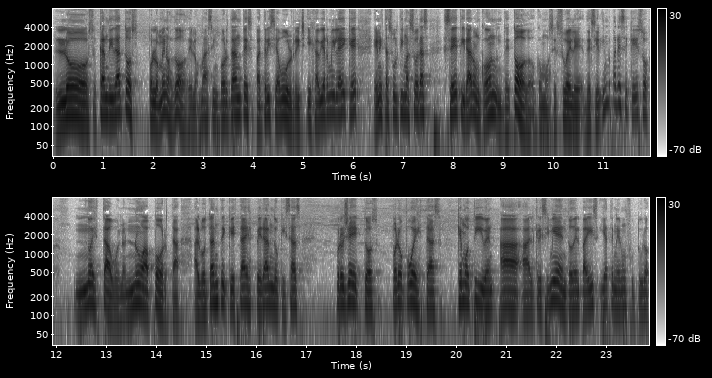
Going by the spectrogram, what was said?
los candidatos por lo menos dos de los más importantes, Patricia Bullrich y Javier Milei, que en estas últimas horas se tiraron con de todo, como se suele decir. Y me parece que eso no está bueno, no aporta al votante que está esperando quizás proyectos, propuestas que motiven al crecimiento del país y a tener un futuro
